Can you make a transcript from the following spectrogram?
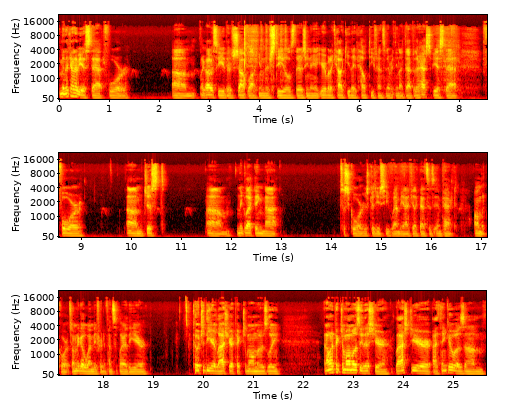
I mean, there gotta be a stat for um, like obviously there's shot blocking, there's steals, there's you know you're able to calculate help defense and everything like that, but there has to be a stat for um, just um, neglecting not to score just because you see Wemby, and I feel like that's his impact on the court. So I'm to go Wemby for Defensive Player of the Year. Coach of the Year, last year I picked Jamahl Mosley. And I want to pick Jamahl Mosley this year. Last year, I think it was, um,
